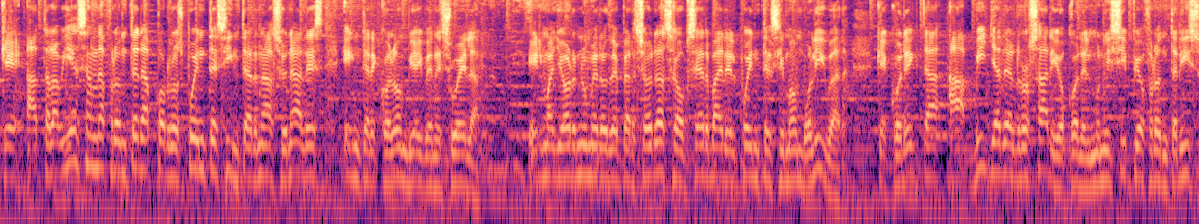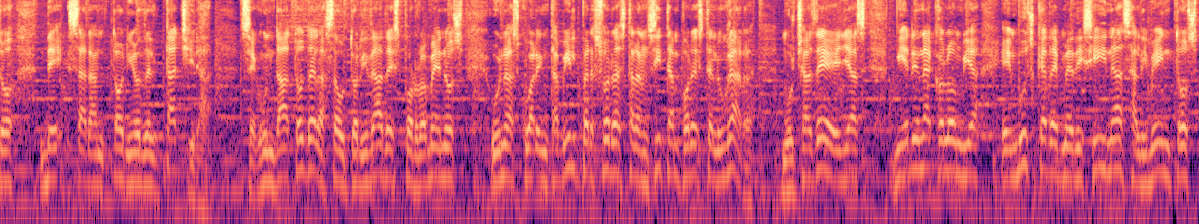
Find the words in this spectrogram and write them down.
que atraviesan la frontera por los puentes internacionales entre Colombia y Venezuela. El mayor número de personas se observa en el puente Simón Bolívar, que conecta a Villa del Rosario con el municipio fronterizo de San Antonio del Táchira. Según datos de las autoridades, por lo menos unas 40.000 personas transitan por este lugar. Muchas de ellas vienen a Colombia en busca de medicinas, alimentos,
